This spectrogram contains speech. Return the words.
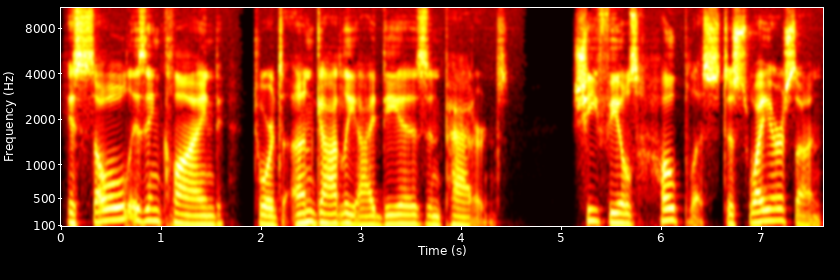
His soul is inclined towards ungodly ideas and patterns. She feels hopeless to sway her son,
